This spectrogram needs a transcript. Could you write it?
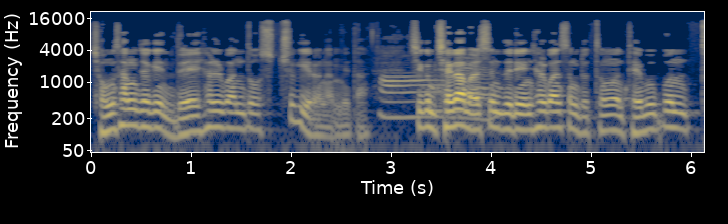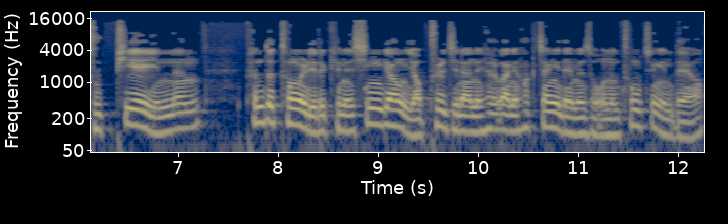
정상적인 뇌혈관도 수축이 일어납니다. 아, 지금 제가 네. 말씀드린 혈관성 두통은 대부분 두피에 있는 편두통을 일으키는 신경 옆을 지나는 혈관이 확장이 되면서 오는 통증인데요.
